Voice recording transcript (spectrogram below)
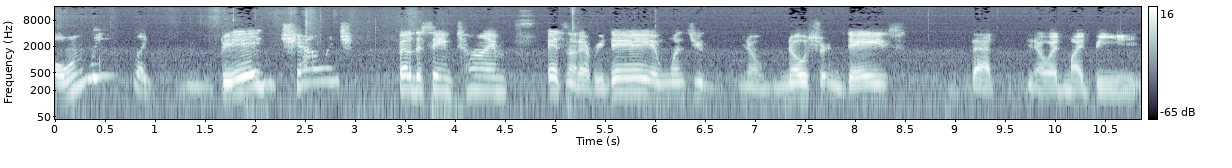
only like big challenge but at the same time, it's not every day. And once you, you know, know certain days that, you know, it might be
